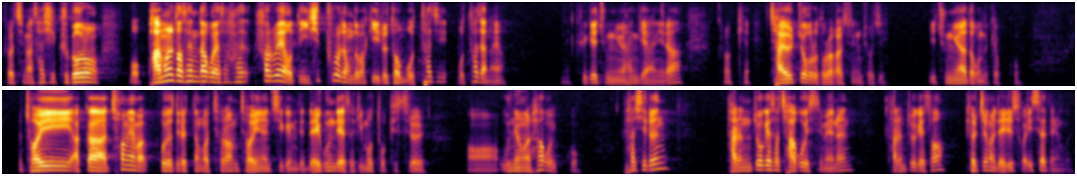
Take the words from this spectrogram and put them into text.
그렇지만 사실 그거 뭐 밤을 더 샌다고 해서 하, 하루에 어떤 20% 정도밖에 일을 더 못하지 못하잖아요. 네. 그게 중요한 게 아니라 그렇게 자율적으로 돌아갈 수 있는 조직이 중요하다고 느꼈고 저희 아까 처음에 보여드렸던 것처럼 저희는 지금 이제 네 군데에서 리모트 오피스를 어, 운영을 하고 있고 사실은 다른 쪽에서 자고 있으면은 다른 쪽에서 결정을 내릴 수가 있어야 되는 거예요.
